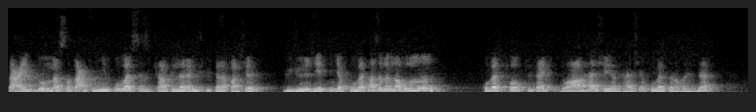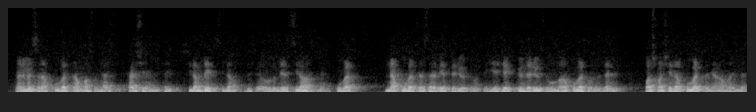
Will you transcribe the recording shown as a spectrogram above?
Fe'iddû mestata'atun min kuvve siz kafirlere, müşriklere karşı gücünüz yettiğince kuvvet hazırlığında bulunun. Kuvvet, top, tüfek, dua, her şey yani her şey Allah'ın izniyle. Yani mesela kuvvetten kastım her, her şey yani tek silah değil. Silah dese orada bir silah aslında yani. Kuvvet. Ne kuvvete sebebiyet veriyorsa mesela yiyecek gönderiyorsa onlara kuvvet oluyor değil mi? Başka şeyler kuvvettir yani izniyle.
